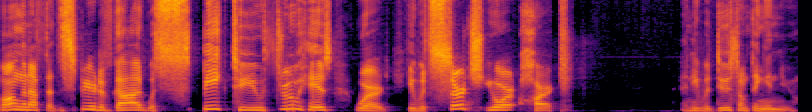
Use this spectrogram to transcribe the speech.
long enough that the Spirit of God would speak to you through his word. He would search your heart and he would do something in you.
